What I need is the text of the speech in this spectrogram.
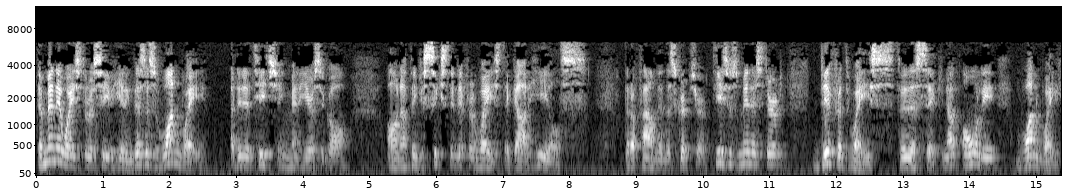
There are many ways to receive healing. This is one way. I did a teaching many years ago on, I think, 16 different ways that God heals that are found in the scripture. Jesus ministered different ways to the sick, not only one way.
